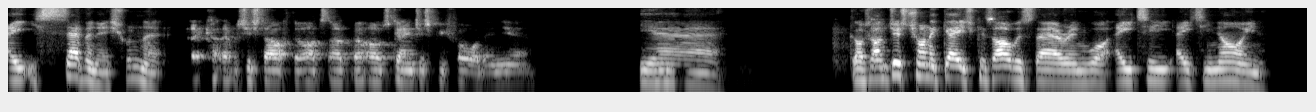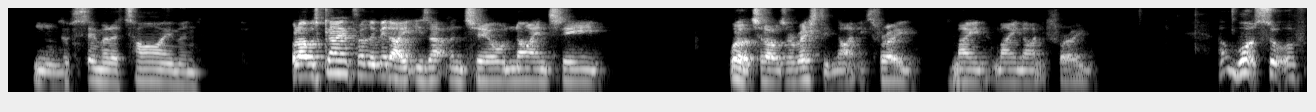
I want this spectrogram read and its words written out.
eighty seven ish, wasn't it? That, that was just after. I, I, I was going just before then. Yeah. Yeah. Gosh, I'm just trying to gauge because I was there in what 80, 89, mm. of similar time, and well, I was going from the mid 80s up until 90. Well, until I was arrested, 93, May May 93. What sort of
